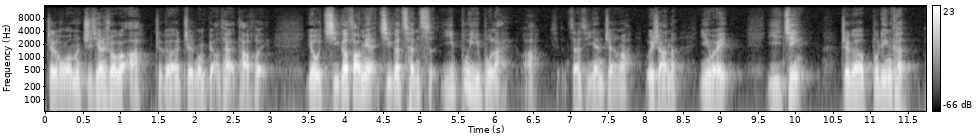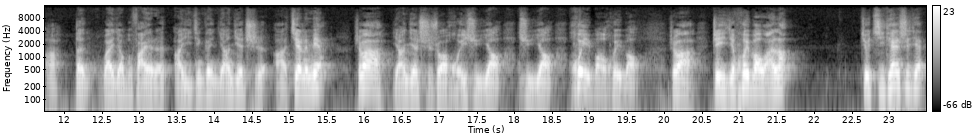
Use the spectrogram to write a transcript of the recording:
这个我们之前说过啊，这个这种表态它会有几个方面、几个层次，一步一步来啊。再次验证啊，为啥呢？因为已经这个布林肯啊等外交部发言人啊已经跟杨洁篪啊见了面，是吧？杨洁篪说回去要去要汇报汇报，是吧？这已经汇报完了，就几天时间，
